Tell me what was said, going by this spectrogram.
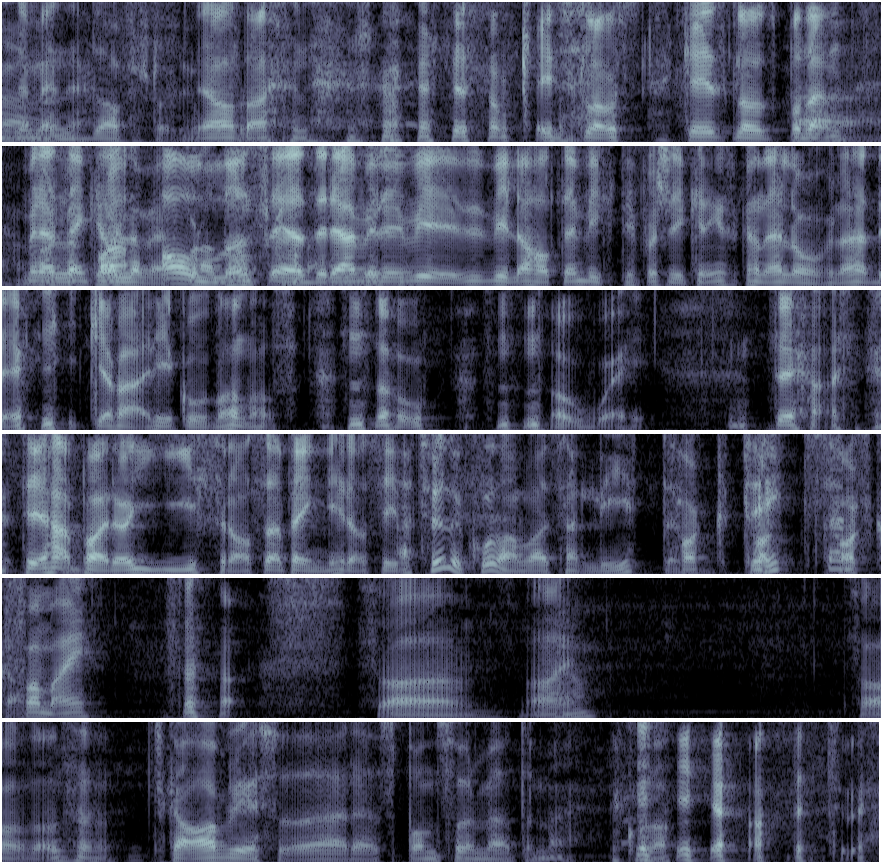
Ja, det men mener jeg. Da forstår du Ja, hvorfor. det er liksom case closed, case closed på Ja, den. Men jeg Alle- tenker at alle er steder jeg ville, ville hatt en viktig forsikring, så kan jeg love deg, det vil ikke være i kodene. Altså. No, no way. Det er, det er bare å gi fra seg penger og si Jeg trodde kodene var et sånt lite takk, takk, takk for meg. så nei. Ja. Så da, Skal jeg avlyse det der sponsormøtet med? Ja, det tror jeg.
